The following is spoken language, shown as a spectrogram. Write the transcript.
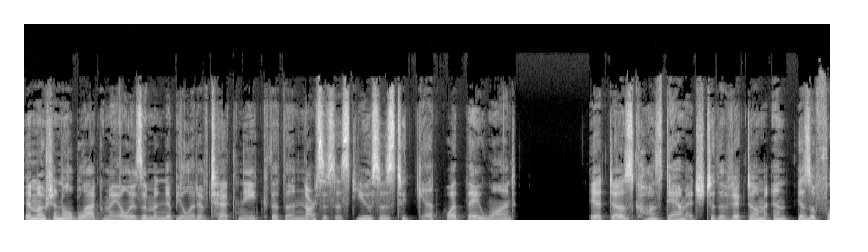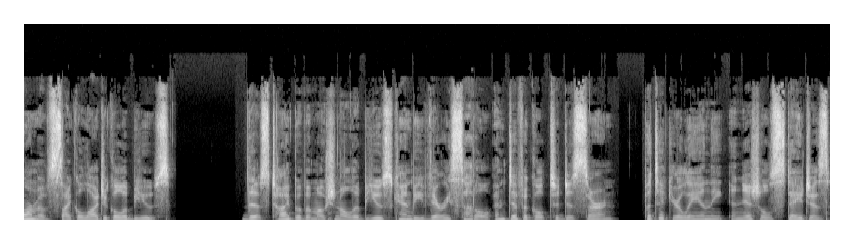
Emotional blackmail is a manipulative technique that the narcissist uses to get what they want. It does cause damage to the victim and is a form of psychological abuse. This type of emotional abuse can be very subtle and difficult to discern, particularly in the initial stages.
